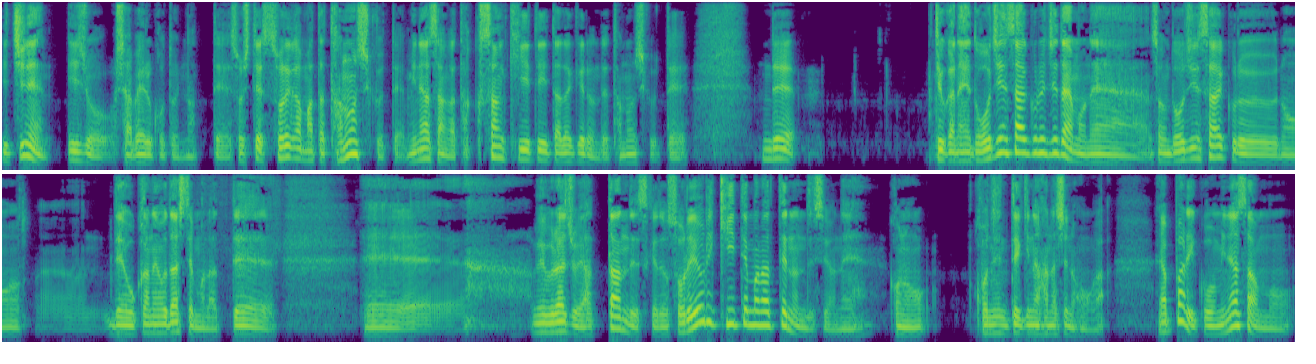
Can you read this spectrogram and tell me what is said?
一年以上喋ることになって、そしてそれがまた楽しくて、皆さんがたくさん聞いていただけるんで楽しくて、で、っていうかね、同人サークル時代もね、その同人サークルの、でお金を出してもらって、えー、ウェブラジオやったんですけど、それより聞いてもらってるんですよね。この個人的な話の方が。やっぱりこう皆さんも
